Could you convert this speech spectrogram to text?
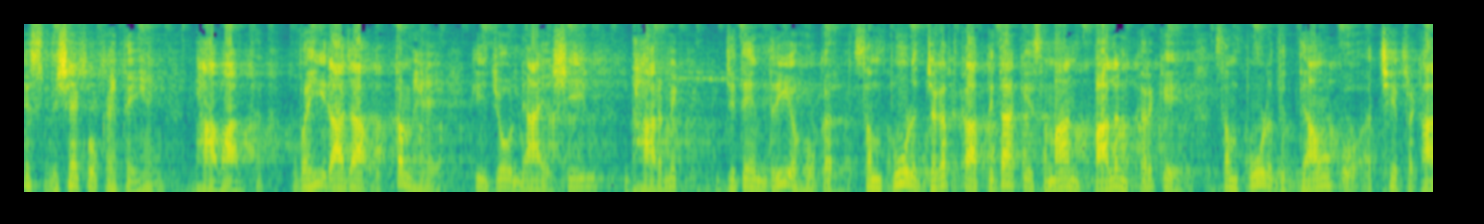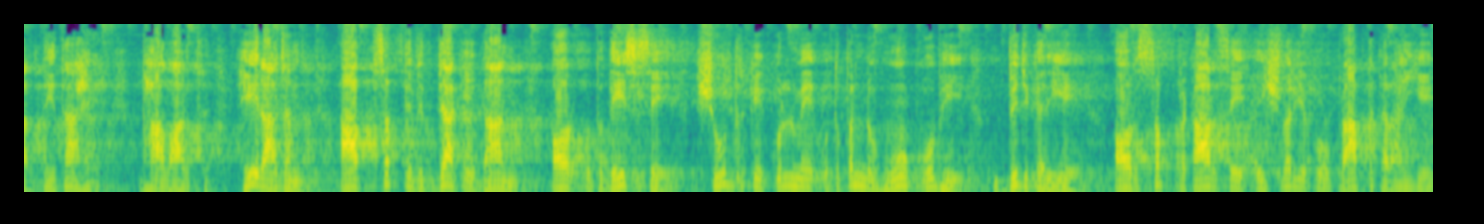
इस विषय को कहते हैं, भावार्थ, वही राजा उत्तम है कि जो न्यायशील, धार्मिक, जितेंद्रिय होकर संपूर्ण जगत का पिता के समान पालन करके संपूर्ण विद्याओं को अच्छे प्रकार देता है। भावार्थ, हे राजन, आप सत्य विद्या के दान और उपदेश से शूद्र के कुल में उत्पन्न हुओं को भी द्विज करिए और सब प्रकार से ऐश्वर्य को प्राप्त कराइए।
